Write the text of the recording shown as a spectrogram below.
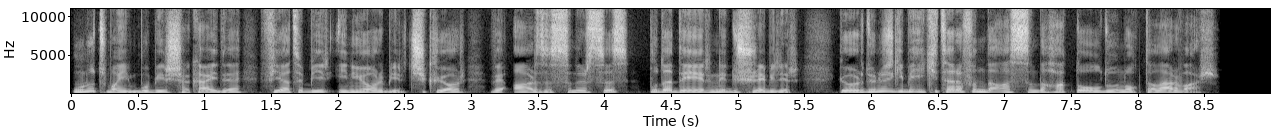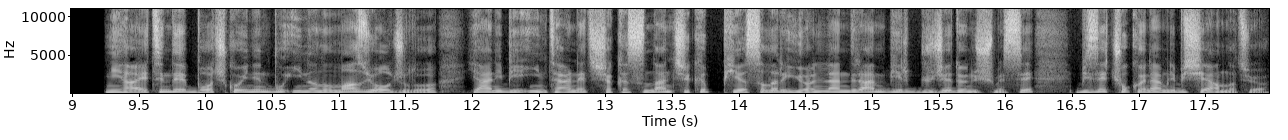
Unutmayın bu bir şakaydı, fiyatı bir iniyor bir çıkıyor ve arzı sınırsız, bu da değerini düşürebilir. Gördüğünüz gibi iki tarafın da aslında haklı olduğu noktalar var. Nihayetinde Dogecoin'in bu inanılmaz yolculuğu, yani bir internet şakasından çıkıp piyasaları yönlendiren bir güce dönüşmesi bize çok önemli bir şey anlatıyor.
